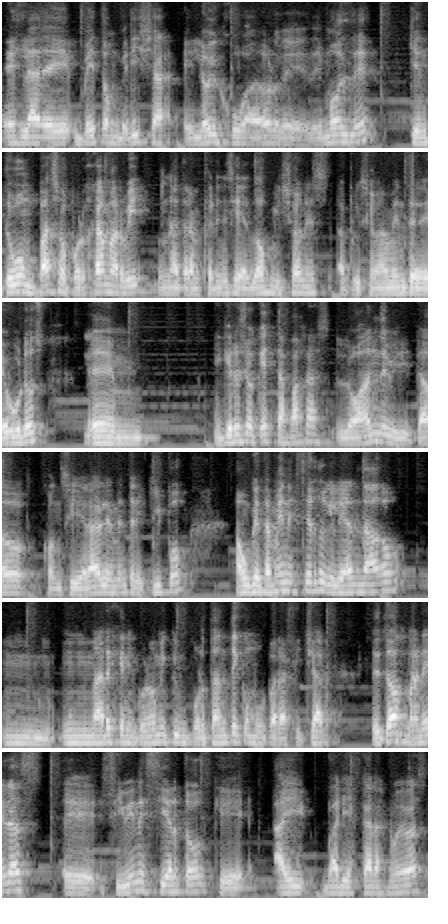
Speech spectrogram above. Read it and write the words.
es la de Beton Berilla, el hoy jugador de, de Molde, quien tuvo un paso por Hammarby, una transferencia de 2 millones aproximadamente de euros. Em, y creo yo que estas bajas lo han debilitado considerablemente al equipo, aunque también es cierto que le han dado un, margen económico importante como para fichar. De todas maneras, eh, si bien es cierto que hay varias caras nuevas,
